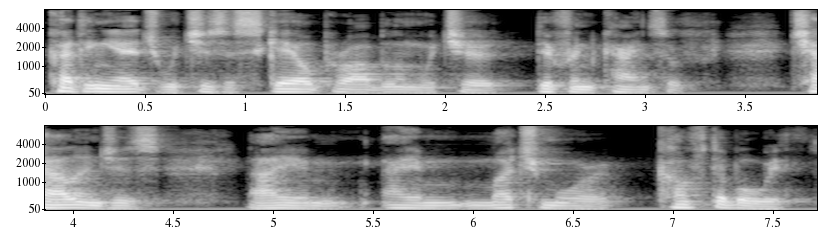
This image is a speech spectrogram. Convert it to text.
cutting edge, which is a scale problem, which are different kinds of challenges. I am I am much more comfortable with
